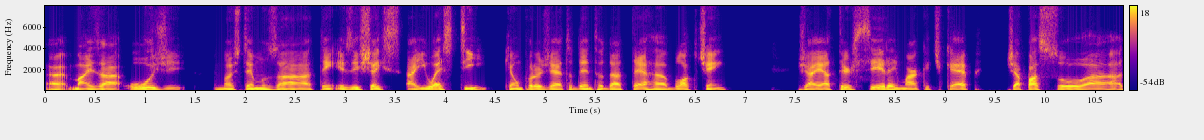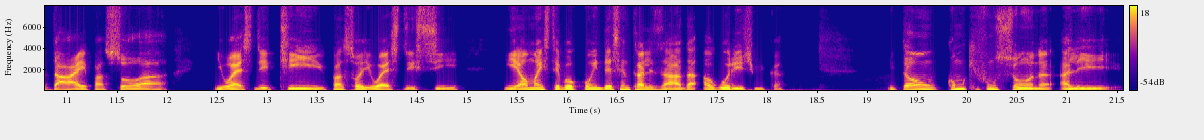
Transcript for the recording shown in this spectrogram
Uh, mas a, hoje nós temos a. Tem, existe a, a UST, que é um projeto dentro da Terra Blockchain. Já é a terceira em market cap. Já passou a DAI, passou a USDT, passou a USDC. E é uma stablecoin descentralizada algorítmica. Então, como que funciona ali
